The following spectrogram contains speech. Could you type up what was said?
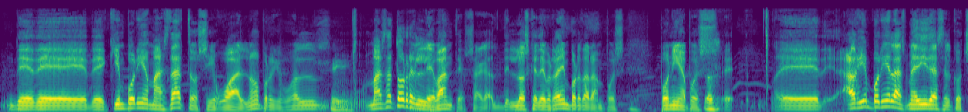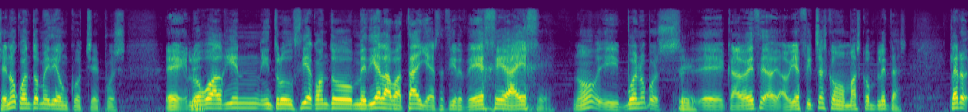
de, de, de, quién ponía más datos igual, ¿no? Porque igual más datos relevantes, o sea, los que de verdad importaran, pues ponía, pues eh, eh, alguien ponía las medidas del coche, ¿no? ¿Cuánto medía un coche? Pues eh, luego alguien introducía cuánto medía la batalla, es decir, de eje a eje, ¿no? Y bueno, pues cada vez había fichas como más completas. Claro,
